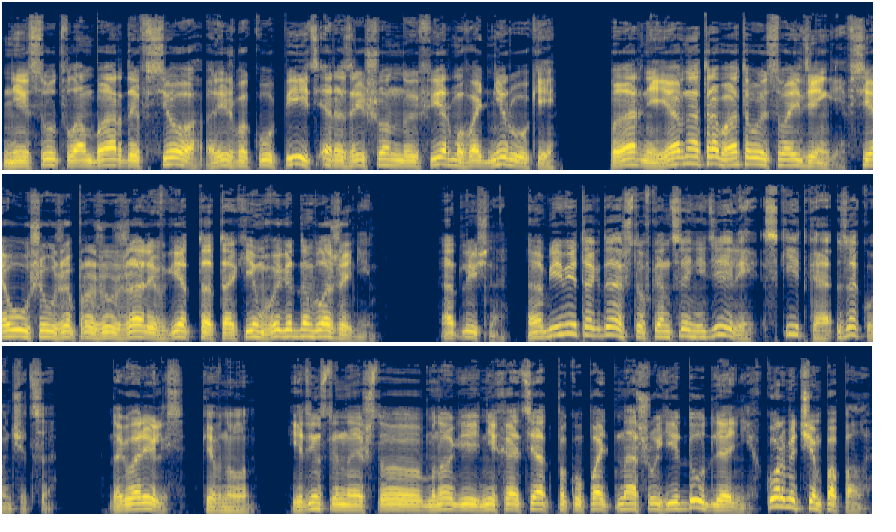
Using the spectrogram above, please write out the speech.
Несут в ломбарды все, лишь бы купить разрешенную ферму в одни руки. Парни явно отрабатывают свои деньги, все уши уже прожужжали в гетто таким выгодным вложением. Отлично. Объяви тогда, что в конце недели скидка закончится. Договорились, кивнул он. Единственное, что многие не хотят покупать нашу еду для них, кормят чем попало.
